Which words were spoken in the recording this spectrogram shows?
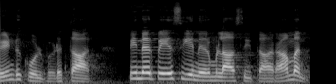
வேண்டுகோள் விடுத்தார். பின்னர் பேசிய நிர்மலா சீதாராமன்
